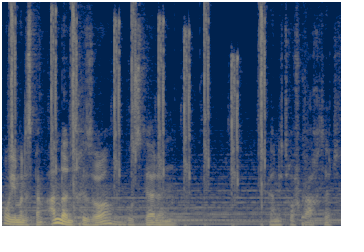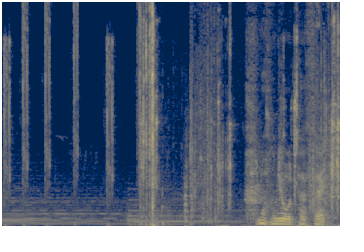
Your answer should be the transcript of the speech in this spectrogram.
Oh, jemand ist beim anderen Tresor. Wo ist der denn? Gar nicht drauf geachtet. Noch ein Jod, perfekt.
